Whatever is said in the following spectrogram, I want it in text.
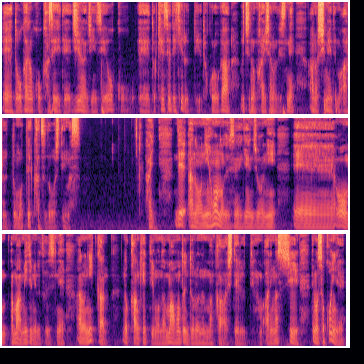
えっ、ー、と、お金をこう稼いで自由な人生をこう、えっ、ー、と、形成できるっていうところが、うちの会社のですね、あの、使命でもあると思って活動しています。はい。で、あの、日本のですね、現状に、えー、を、まあ見てみるとですね、あの、日韓の関係っていうものは、まあ本当に泥沼化してるっていうのもありますし、でもそこにね、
